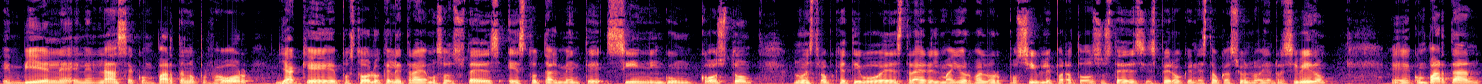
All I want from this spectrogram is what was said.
envíenle el enlace, compártanlo por favor, ya que pues todo lo que le traemos a ustedes es totalmente sin ningún costo. Nuestro objetivo es traer el mayor valor posible para todos ustedes y espero que en esta ocasión lo hayan recibido. Eh, compartan,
